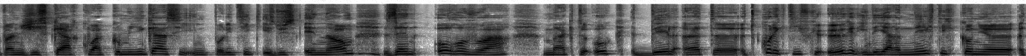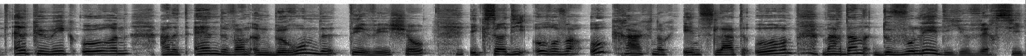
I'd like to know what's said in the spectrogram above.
van Giscard qua communicatie in politiek is dus enorm. Zijn au revoir maakte ook deel uit uh, het collectief geheugen. In de jaren 90 kon je het elke week horen aan het einde van een beroemde tv-show. Ik zou die au revoir ook graag nog eens laten horen, maar dan de volledige versie.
